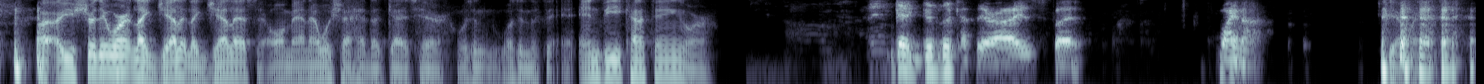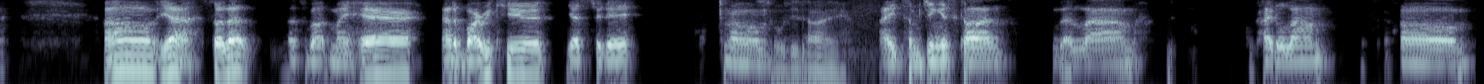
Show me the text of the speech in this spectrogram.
are, are you sure they weren't like jealous? Like jealous? Like, oh man, I wish I had that guy's hair. Wasn't wasn't like the envy kind of thing or? I didn't get a good look at their eyes, but why not? Yeah. uh, yeah. So that that's about my hair. I had a barbecue yesterday. Um, so did I. I ate some Genghis Khan, the lamb, Hokkaido lamb, um,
